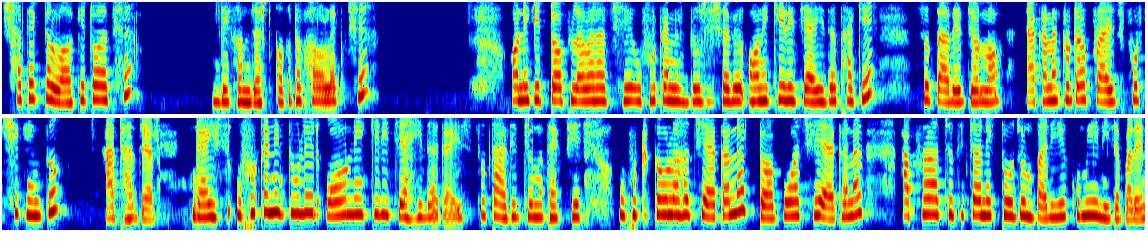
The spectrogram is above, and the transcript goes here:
সাথে একটা লকেটও আছে। দেখুন জাস্ট কতটা ভালো লাগছে। অনেকের টপ লাভার আছে উপর কানের দুল হিসাবে অনেকেরই চাহিদা থাকে সো তাদের জন্য একানা টোটাল প্রাইস পড়ছে কিন্তু আট হাজার। গাইস উপর কানের দুলের অনেকেরই চাহিদা গাইস তো তাদের জন্য থাকছে উপর টোলা হচ্ছে একানা টপও আছে একানা। আপনারা যদি চান একটু ওজন বাড়িয়ে কমিয়ে নিতে পারেন,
